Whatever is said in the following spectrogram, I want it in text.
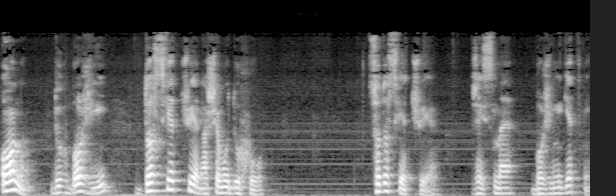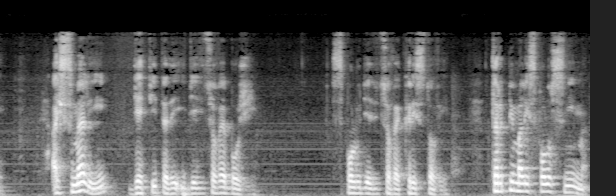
On, duch Boží, dosvědčuje našemu duchu. Co dosvědčuje? Že jsme božími dětmi. A jsme-li děti, tedy i dědicové boží, spolu dědicové Kristovi, trpíme-li spolu s ním,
